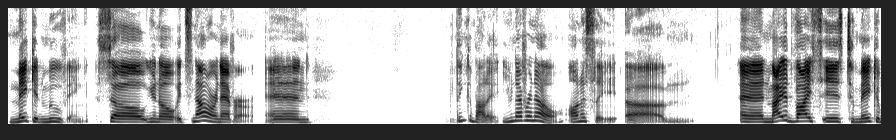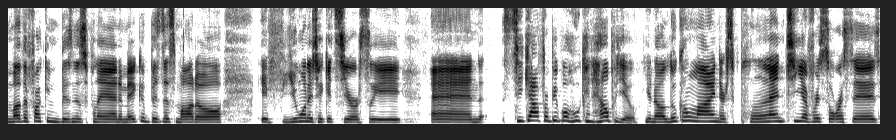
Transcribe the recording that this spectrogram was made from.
make it moving. So, you know, it's now or never. And think about it. You never know, honestly. Um, and my advice is to make a motherfucking business plan and make a business model if you want to take it seriously and seek out for people who can help you. You know, look online, there's plenty of resources.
